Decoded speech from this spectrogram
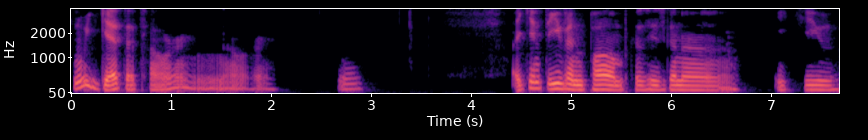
can we get that tower? No. Yeah. I can't even pump because he's gonna EQ.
